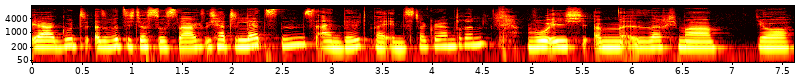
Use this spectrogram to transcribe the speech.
ja gut, also witzig, dass du es sagst. Ich hatte letztens ein Bild bei Instagram drin, wo ich, ähm, sag ich mal, ja,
